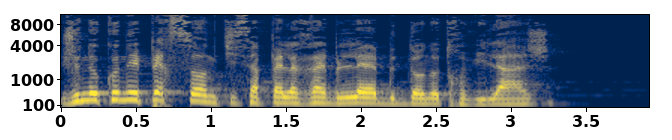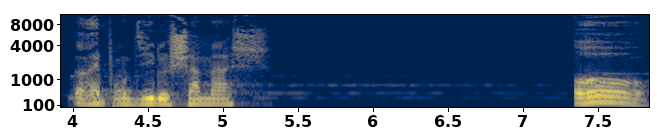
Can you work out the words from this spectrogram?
Je ne connais personne qui s'appelle Reb Leb dans notre village, répondit le chamache. Oh,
